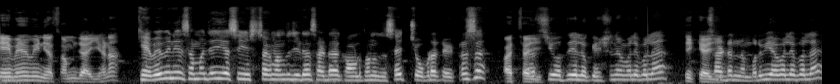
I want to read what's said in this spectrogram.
ਐਵੇਂ ਵੀ ਨਹੀਂ ਸਮਝ ਆਈ ਹਨਾ? ਕਿਵੇਂ ਵੀ ਨਹੀਂ ਸਮਝ ਆਈ ਅਸੀਂ ਇੰਸਟਾਗ੍ਰam ਤੇ ਜਿਹੜਾ ਸਾਡਾ ਅਕਾਊਂਟ ਤੁਹਾਨੂੰ ਦੱਸਿਆ ਚੋਪੜਾ ਟੇਟਰਸ ਅੱਛਾ ਜੀ। ਅਸੀਂ ਉੱਤੇ ਲੋਕੇਸ਼ਨ ਅਵੇਲੇਬਲ ਹੈ। ਠੀਕ ਹੈ ਜੀ। ਸਾਡਾ ਨੰਬਰ ਵੀ ਅਵੇਲੇਬਲ ਹੈ।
